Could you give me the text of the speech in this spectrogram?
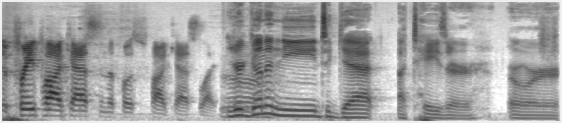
the pre-podcast and the post-podcast life. You're gonna need to get a taser or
